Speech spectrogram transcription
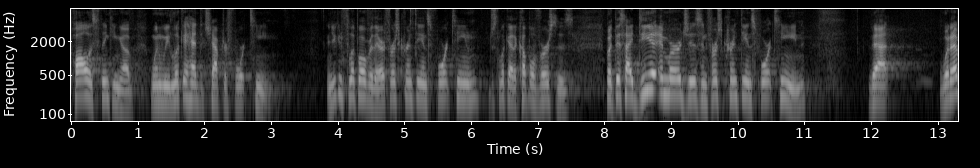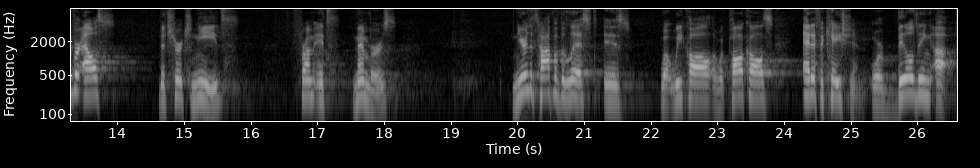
Paul is thinking of when we look ahead to chapter 14. And you can flip over there, 1 Corinthians 14, just look at a couple verses. But this idea emerges in 1 Corinthians 14 that whatever else the church needs from its members, near the top of the list is what we call, or what Paul calls, edification or building up.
